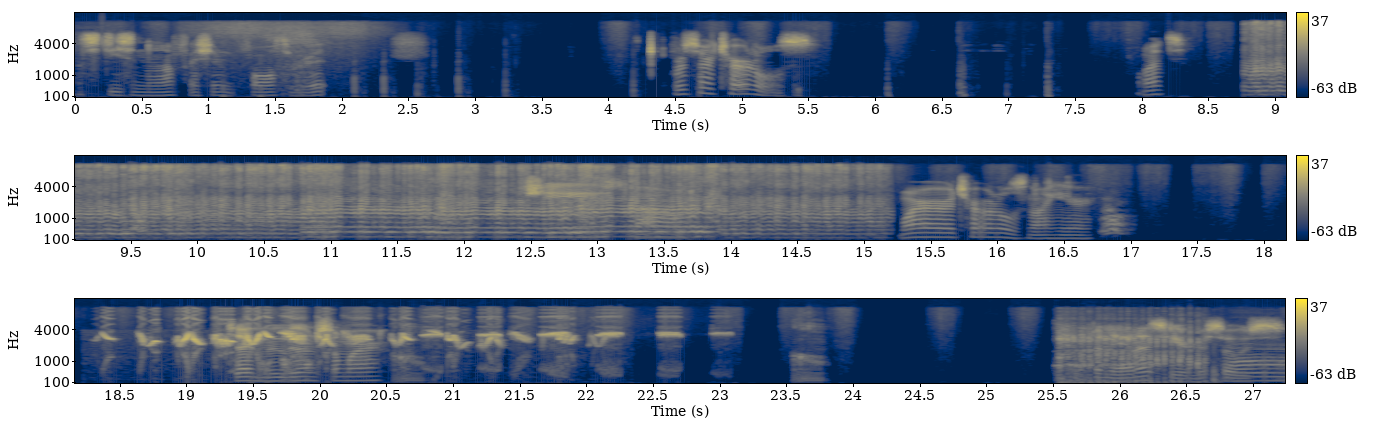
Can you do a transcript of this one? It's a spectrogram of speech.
That's decent enough, I shouldn't fall through it. Where's our turtles? What? Jeez, wow. Our turtles not here? Did I move them somewhere? Banana's here, so is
